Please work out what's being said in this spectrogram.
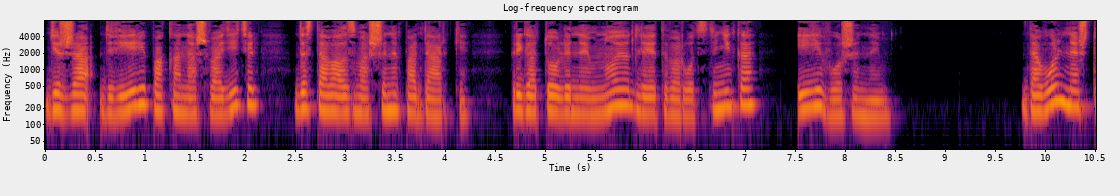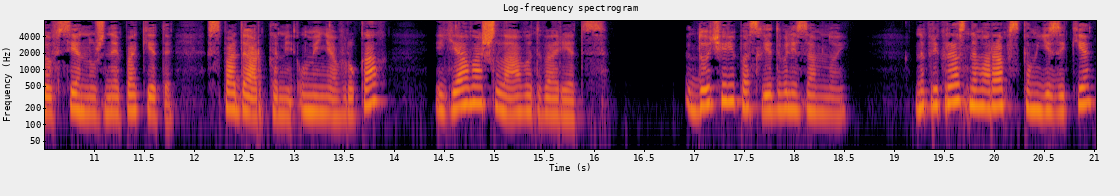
держа двери, пока наш водитель доставал из машины подарки, приготовленные мною для этого родственника и его жены. Довольная, что все нужные пакеты с подарками у меня в руках, я вошла во дворец. Дочери последовали за мной. На прекрасном арабском языке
